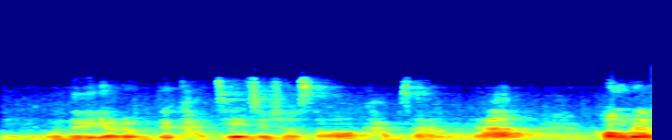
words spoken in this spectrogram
네, 오늘 여러분들 같이 해주셔서 감사합니다. 건강한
